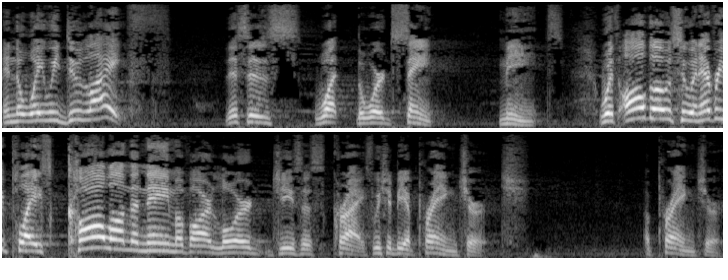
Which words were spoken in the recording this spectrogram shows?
in the way we do life. This is what the word saint means. With all those who in every place call on the name of our Lord Jesus Christ. We should be a praying church. A praying church.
